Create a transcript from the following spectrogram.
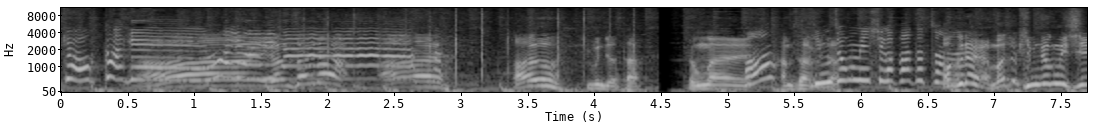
격하게. 아, 감사합니다. 아, 아유, 기분 좋다. 정말 어? 감사합니다. 김종민 씨가 빠졌잖아. 어, 그래. 맞아. 김정민 씨.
